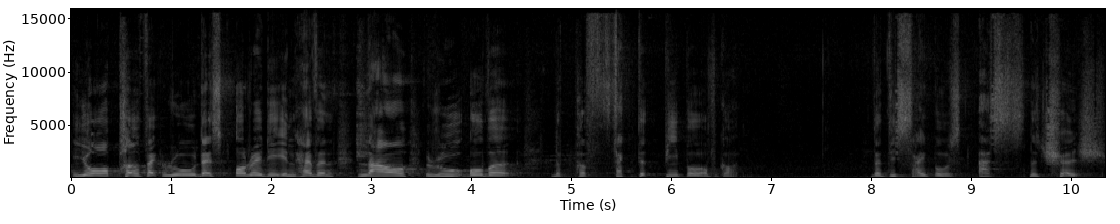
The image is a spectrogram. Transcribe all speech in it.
your perfect rule that's already in heaven, now rule over the perfected people of God, the disciples, us, the church,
